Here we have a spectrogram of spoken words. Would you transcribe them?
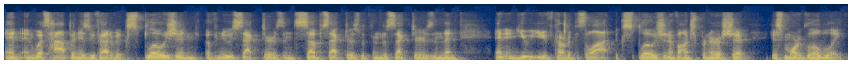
and and what's happened is we've had an explosion of new sectors and subsectors within the sectors, and then and, and you you've covered this a lot, explosion of entrepreneurship just more globally.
